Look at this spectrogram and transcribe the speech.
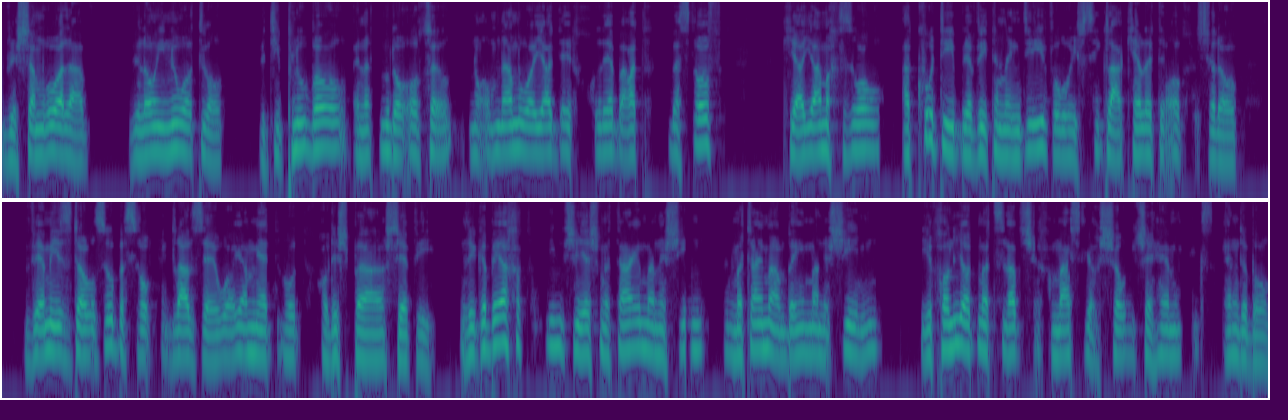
ושמרו עליו, ולא עינו אותו, וטיפלו בו ונתנו לו אוכל. אמנם הוא היה די חולה בסוף, כי היה מחזור אקוטי בוויטמין D והוא הפסיק לעכל את האוכל שלו, והם הזדרזו בסוף בגלל זה, הוא היה מת עוד חודש בשבי. לגבי החטופים שיש 200 אנשים, 240 אנשים, יכול להיות מצב שחמאס יחשוב שהם expendable,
